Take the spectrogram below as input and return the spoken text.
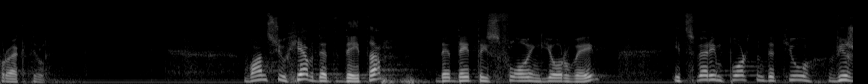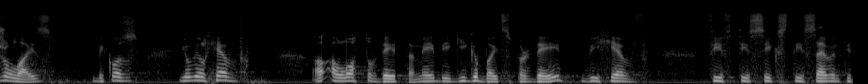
proactively. Once you have that data, the data is flowing your way, it's very important that you visualize because you will have a, a, lot of data, maybe gigabytes per day. We have 50, 60, 70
